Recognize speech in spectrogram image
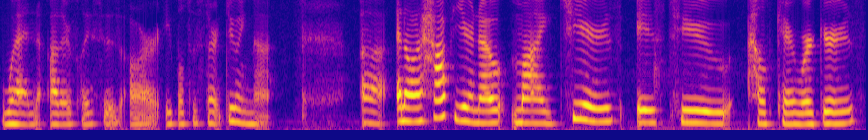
when other places are able to start doing that. Uh, and on a happier note, my cheers is to healthcare workers.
